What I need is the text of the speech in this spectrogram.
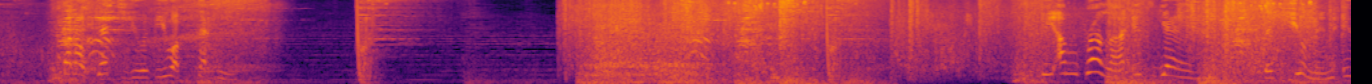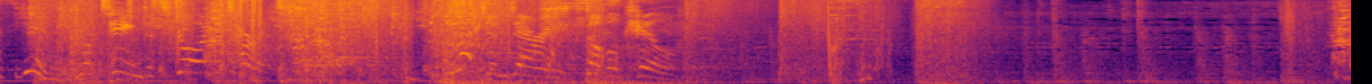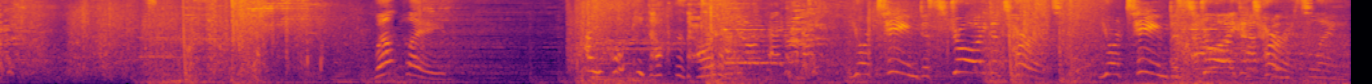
but I'll get to you if you upset me. The human is Yin. Your team destroyed a turret. Legendary double kill. Well played. I hope he talks as hard as... Your team destroyed a turret. Your team destroyed a turret.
